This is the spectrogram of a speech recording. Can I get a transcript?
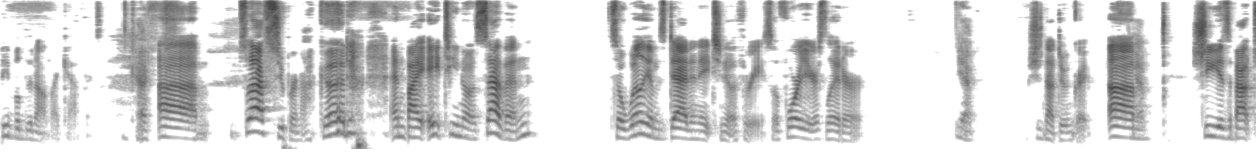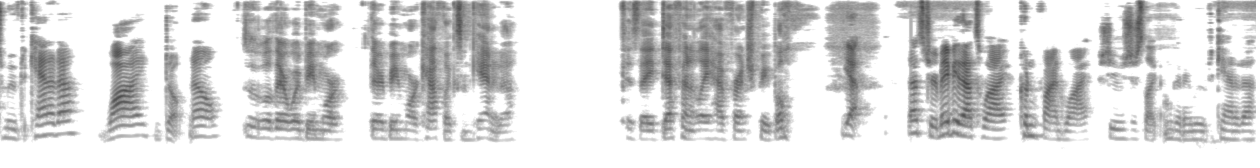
people do not like Catholics. Okay. Um, so that's super not good. And by 1807, so William's dead in 1803. So four years later, Yeah. she's not doing great. Um, Yeah. she is about to move to Canada. Why? Don't know. Well, there would be more. There'd be more Catholics in Canada because they definitely have French people. Yeah, that's true. Maybe that's why. Couldn't find why. She was just like, I'm going to move to Canada.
